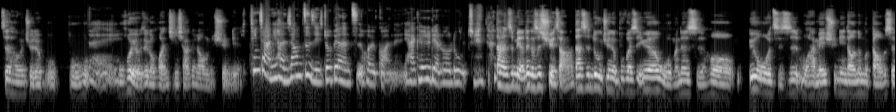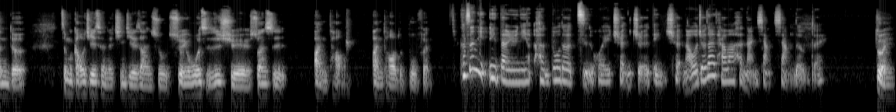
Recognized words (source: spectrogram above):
这他们绝对不不对不会有这个环境下可以让我们训练。听起来你很像自己就变成指挥官呢，你还可以去联络陆军。当然是没有，那个是学长啊。但是陆军的部分是因为我们那时候，因为我只是我还没训练到那么高深的、这么高阶层的进阶战术，所以我只是学算是半套半套的部分。可是你你等于你很多的指挥权、决定权啊，我觉得在台湾很难想象，对不对？对。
